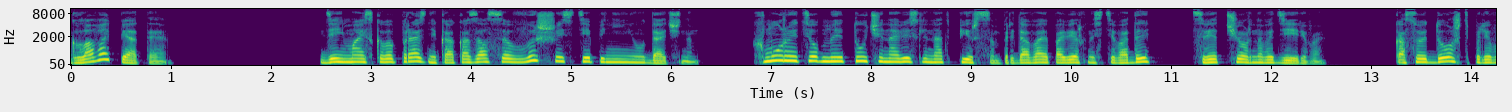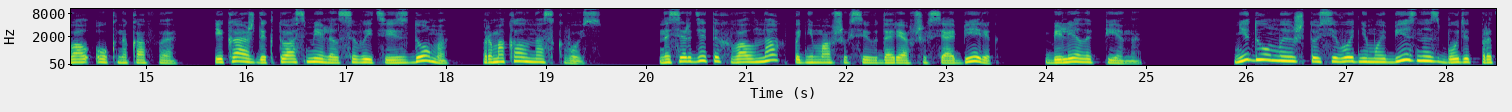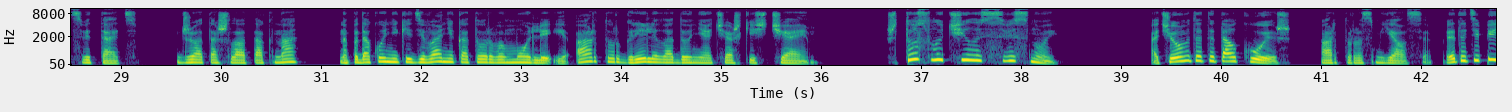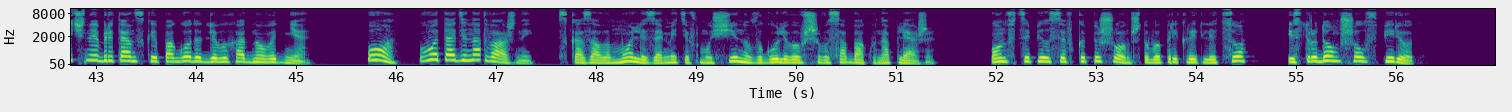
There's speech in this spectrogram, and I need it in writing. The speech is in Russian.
Глава пятая. День майского праздника оказался в высшей степени неудачным. Хмурые темные тучи нависли над пирсом, придавая поверхности воды цвет черного дерева. Косой дождь поливал окна кафе, и каждый, кто осмелился выйти из дома, промокал насквозь. На сердитых волнах, поднимавшихся и ударявшихся о берег, белела пена. «Не думаю, что сегодня мой бизнес будет процветать». Джо отошла от окна, на подоконнике диване которого Молли и Артур грели ладони о чашки с чаем. «Что случилось с весной?» «О чем это ты толкуешь?» Артур рассмеялся. «Это типичная британская погода для выходного дня». «О, вот один отважный», — сказала Молли, заметив мужчину, выгуливавшего собаку на пляже. Он вцепился в капюшон, чтобы прикрыть лицо, и с трудом шел вперед.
